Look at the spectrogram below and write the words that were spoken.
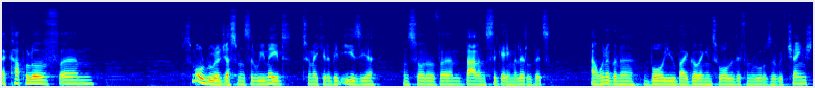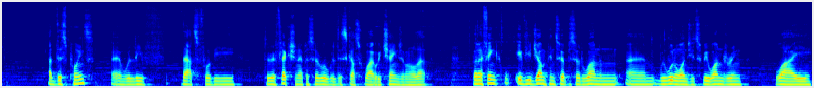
a- couple of um, small rule adjustments that we made to make it a bit easier and sort of um, balance the game a little bit. And we're not going to bore you by going into all the different rules that we've changed at this point. Uh, we'll leave that for the the reflection episode where we'll discuss why we changed them and all that. But I think if you jump into episode one, and um, we wouldn't want you to be wondering why,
